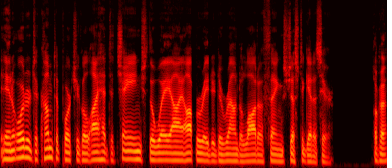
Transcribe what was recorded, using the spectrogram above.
in order to come to Portugal, I had to change the way I operated around a lot of things just to get us here. Okay.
